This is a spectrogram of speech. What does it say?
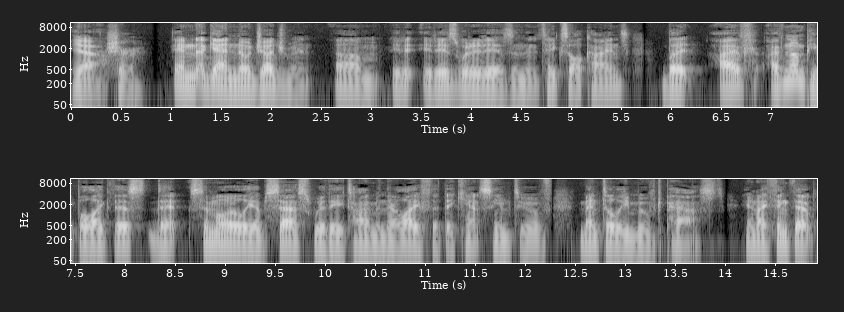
Yeah. Sure. And again, no judgment. Um, it it is what it is, and it takes all kinds. But I've I've known people like this that similarly obsess with a time in their life that they can't seem to have mentally moved past. And I think that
